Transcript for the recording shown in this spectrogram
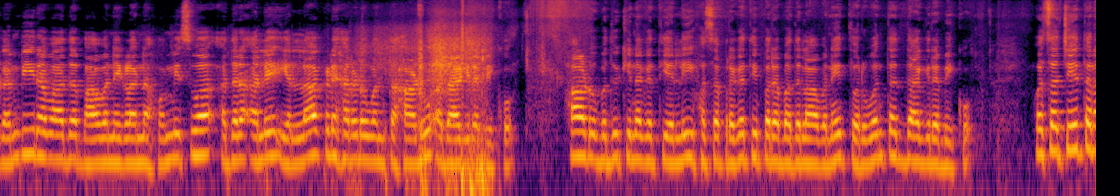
ಗಂಭೀರವಾದ ಭಾವನೆಗಳನ್ನು ಹೊಮ್ಮಿಸುವ, ಅದರ ಅಲೆ ಎಲ್ಲ ಕಡೆ ಹರಡುವಂಥ ಹಾಡು ಅದಾಗಿರಬೇಕು. ಹಾಡು ಬದುಕಿನ ಗತಿಯಲ್ಲಿ ಹೊಸ ಪ್ರಗತಿಪರ ಬದಲಾವಣೆ ತರುವಂಥದ್ದಾಗಿರಬೇಕು ಹೊಸ ಚೇತನ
